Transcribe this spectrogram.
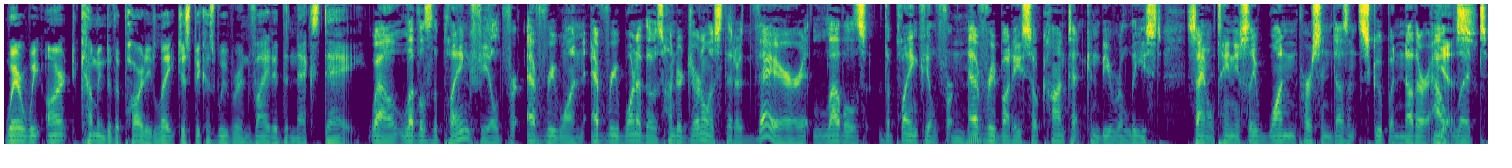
where we aren't coming to the party late just because we were invited the next day. Well, levels the playing field for everyone. Every one of those 100 journalists that are there, it levels the playing field for Mm-hmm. everybody so content can be released simultaneously. One person doesn't scoop another outlet. Yes.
